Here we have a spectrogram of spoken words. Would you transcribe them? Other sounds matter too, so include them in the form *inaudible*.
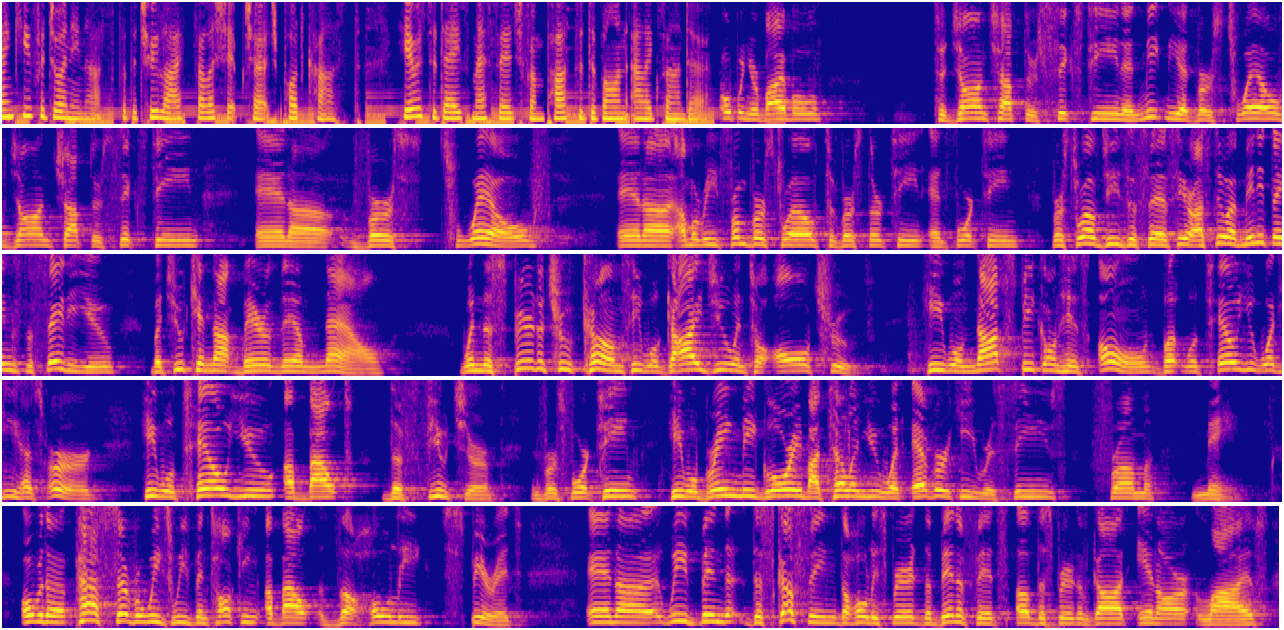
Thank you for joining us for the True Life Fellowship Church podcast. Here is today's message from Pastor Devon Alexander. Open your Bible to John chapter 16 and meet me at verse 12. John chapter 16 and uh, verse 12. And uh, I'm going to read from verse 12 to verse 13 and 14. Verse 12, Jesus says here, I still have many things to say to you, but you cannot bear them now. When the Spirit of truth comes, he will guide you into all truth. He will not speak on his own, but will tell you what he has heard. He will tell you about the future. In verse 14, he will bring me glory by telling you whatever he receives from me. Over the past several weeks, we've been talking about the Holy Spirit and uh, we've been discussing the Holy Spirit, the benefits of the Spirit of God in our lives.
